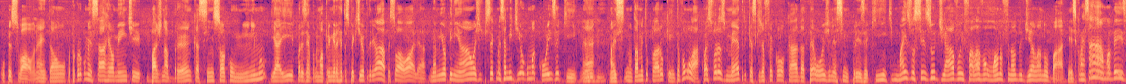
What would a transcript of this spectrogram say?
o pessoal, né? Então eu procuro começar realmente página branca, assim, só com o mínimo. E aí, por exemplo, numa primeira retrospectiva eu poderia, ah, pessoal, olha, na minha opinião, a gente precisa começar a medir alguma coisa aqui, né? Uhum. Mas não tá muito claro o okay. que. Então vamos lá. Quais foram as métricas que já foi colocada até hoje nessa empresa aqui que mais vocês odiavam e falavam mal no final do dia lá no bar? E aí você começa, ah, uma vez,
